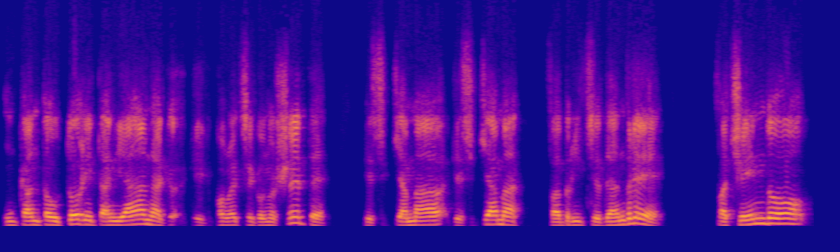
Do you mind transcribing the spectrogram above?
un cantautore italiano che forse conoscete, che si chiama, che si chiama Fabrizio De André, facendo,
